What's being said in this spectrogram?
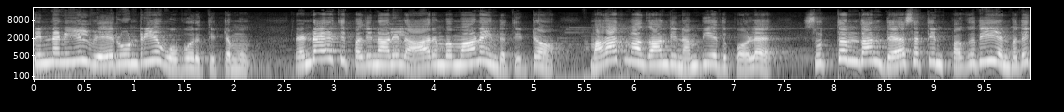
பின்னணியில் வேரூன்றிய ஒவ்வொரு திட்டமும். ரெண்டாயிரத்தி பதினாலில் ஆரம்பமான இந்த திட்டம் மகாத்மா காந்தி நம்பியது போல சுத்தம்தான் தேசத்தின் பகுதி என்பதை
